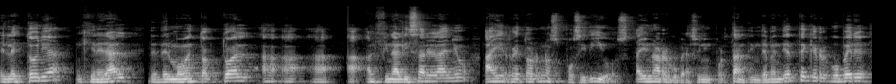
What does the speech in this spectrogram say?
en la historia? En general, desde el momento actual al finalizar el año hay retornos positivos, hay una recuperación importante. Independiente que recupere,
